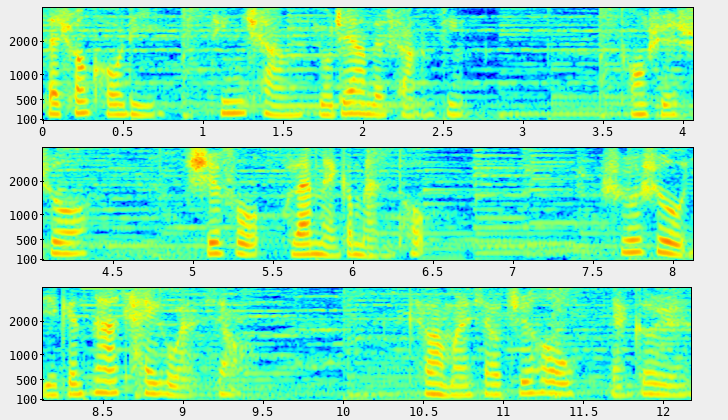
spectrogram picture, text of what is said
在窗口里经常有这样的场景，同学说。师傅，我来买个馒头。叔叔也跟他开个玩笑。开完玩笑之后，两个人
